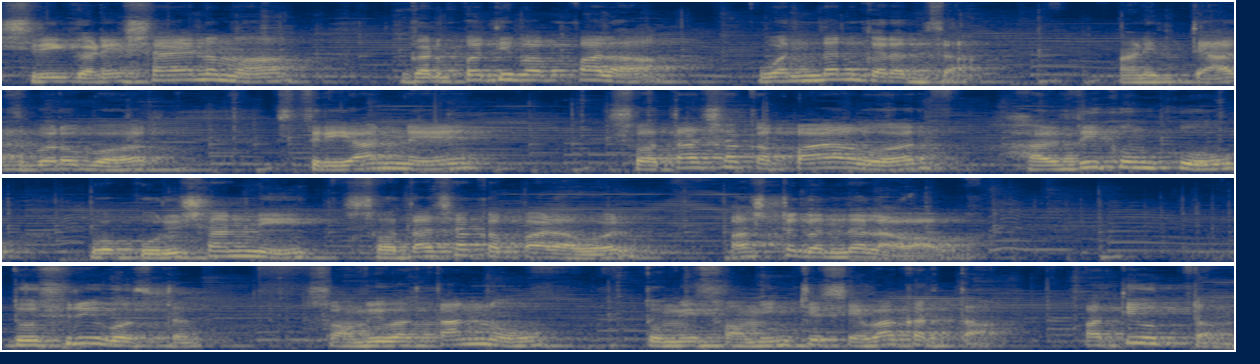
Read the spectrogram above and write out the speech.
श्री गणेशाय नमा गणपती बाप्पाला वंदन करत जा. आणि त्याचबरोबर स्त्रियांनी स्वतःच्या कपाळावर हळदी कुंकू व पुरुषांनी स्वतःच्या कपाळावर अष्टगंध लावावा. दुसरी गोष्ट स्वामी भक्तांनो तुम्ही स्वामींची सेवा करता अतिउत्तम.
